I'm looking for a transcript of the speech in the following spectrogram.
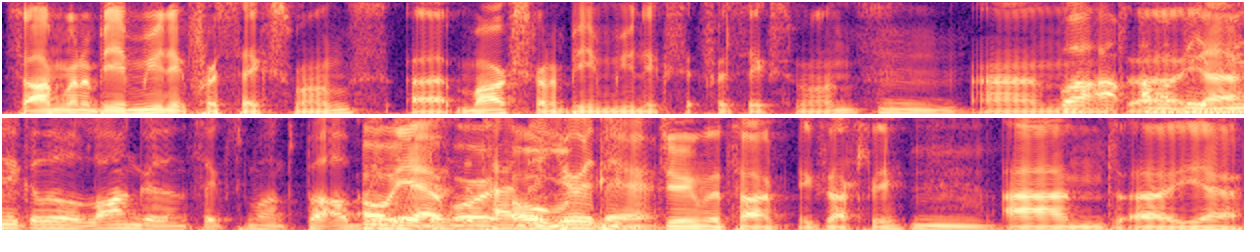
so I'm gonna be in Munich for six months. Uh, Mark's gonna be in Munich for six months. And, Hmm. Well, I'm, I'm uh, gonna be yeah. in Munich a little longer than six months, but I'll be Oh there yeah, during or the time over- that you're there. During the time exactly. And uh, yeah,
